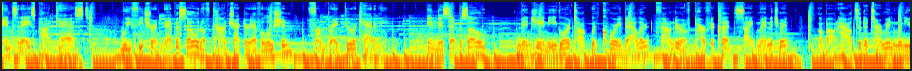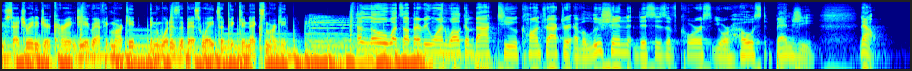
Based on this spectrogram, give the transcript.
In today's podcast, we feature an episode of Contractor Evolution from Breakthrough Academy. In this episode, Benji and Igor talk with Corey Ballard, founder of Perfect Cut Site Management, about how to determine when you've saturated your current geographic market and what is the best way to pick your next market. Hello, what's up, everyone? Welcome back to Contractor Evolution. This is, of course, your host, Benji. Now,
